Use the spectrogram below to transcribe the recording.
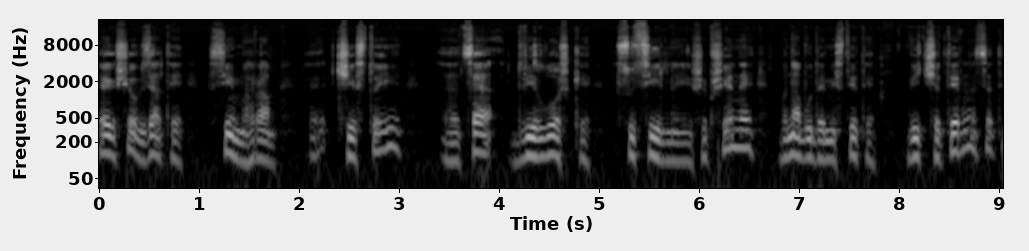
Та якщо взяти 7 грам е, чистої, е, це 2 ложки суцільної шипшини, вона буде містити від 14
